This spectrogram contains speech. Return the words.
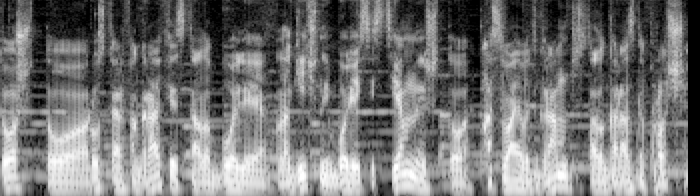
то, что русская орфография стала более логичной, более системной, что осваивать грамоту стало гораздо проще.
